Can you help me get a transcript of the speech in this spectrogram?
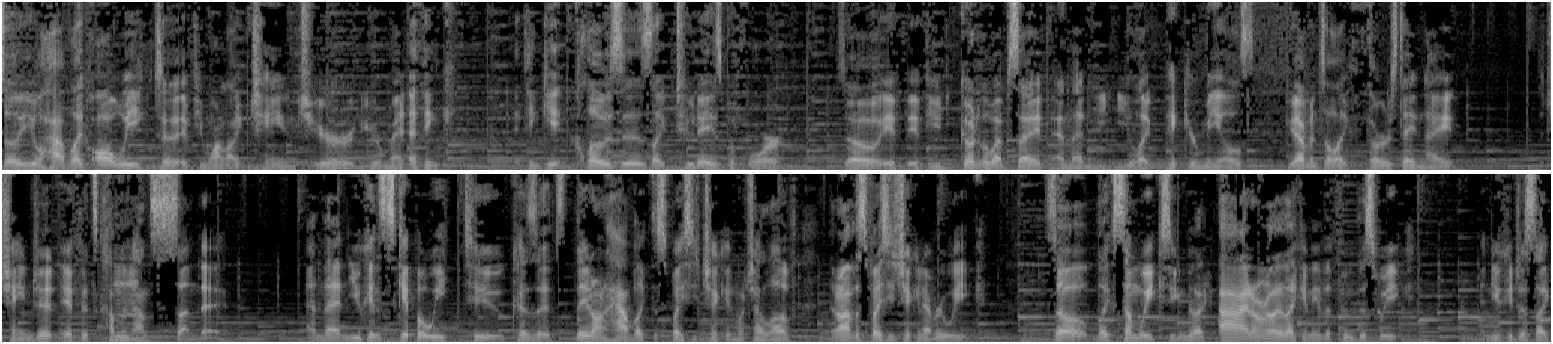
So you'll have like all week to if you want to like change your your menu. I think I think it closes like two days before. So if if you go to the website and then you, like pick your meals, you have until like Thursday night to change it if it's coming Hmm. on Sunday. And then you can skip a week too because it's they don't have like the spicy chicken, which I love. They don't have the spicy chicken every week. So like some weeks you can be like, ah, I don't really like any of the food this week, and you could just like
